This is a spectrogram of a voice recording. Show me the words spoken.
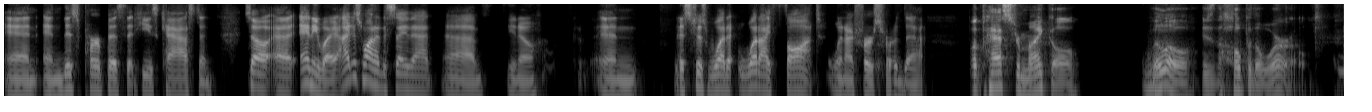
and and this purpose that he's cast. And so uh, anyway, I just wanted to say that, um, you know, and it's just what what I thought when I first heard that. But Pastor Michael, Willow is the hope of the world.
